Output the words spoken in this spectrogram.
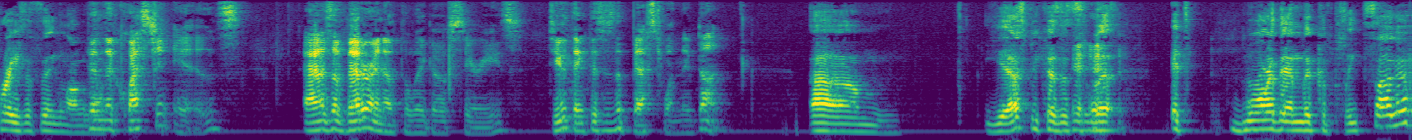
praise a thing long enough. then the question is, as a veteran of the Lego series, do you think this is the best one they've done? Um, yes, because it's the, it's more than the complete saga.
